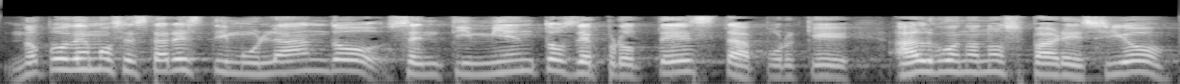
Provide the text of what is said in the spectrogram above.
No podemos estar estimulando sentimientos de protesta porque algo no nos pareció.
